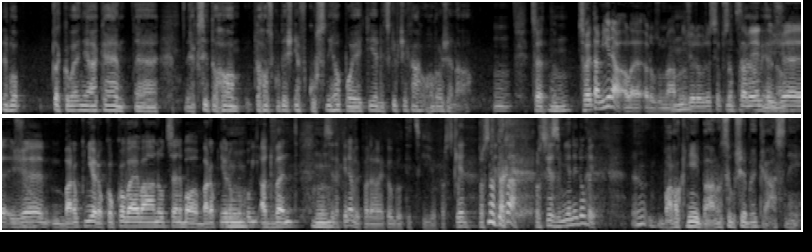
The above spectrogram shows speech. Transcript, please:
nebo takové nějaké, eh, jak si toho, toho skutečně vkusného pojetí je vždycky v Čechách ohrožená. Hmm. Co, je, hmm. co je ta míra ale rozumná? Hmm. Protože dovedu si no představit, no právě, no. že, že no. barokní rokokové Vánoce nebo barokní hmm. rokokový advent hmm. asi taky nevypadal jako gotický. Že? Prostě, prostě, no doba, tak. prostě změny doby. Barokní Vánoce už je byly krásný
